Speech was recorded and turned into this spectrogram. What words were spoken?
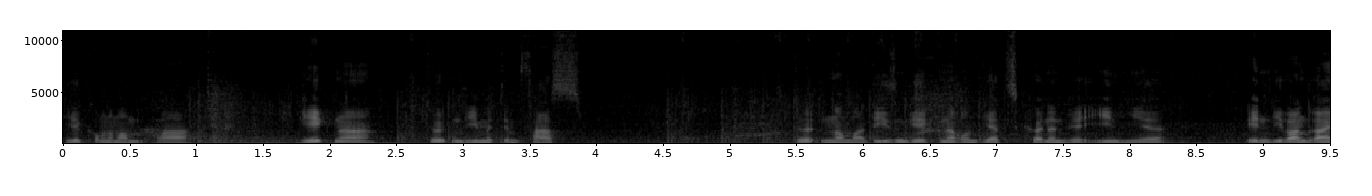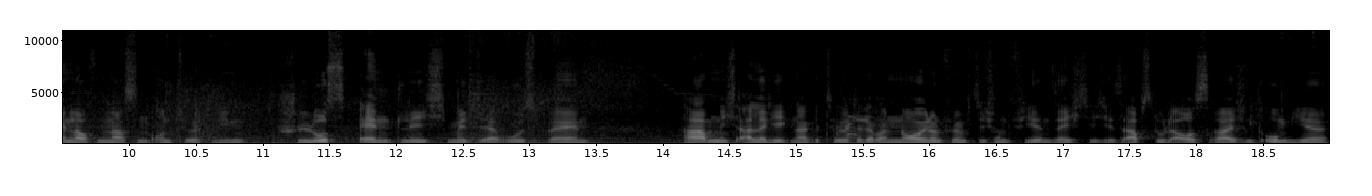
hier kommen nochmal ein paar Gegner. Töten die mit dem Fass. Töten nochmal diesen Gegner und jetzt können wir ihn hier in die Wand reinlaufen lassen und töten ihn schlussendlich mit der Wolfsbane. Haben nicht alle Gegner getötet, aber 59 von 64 ist absolut ausreichend, um hier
